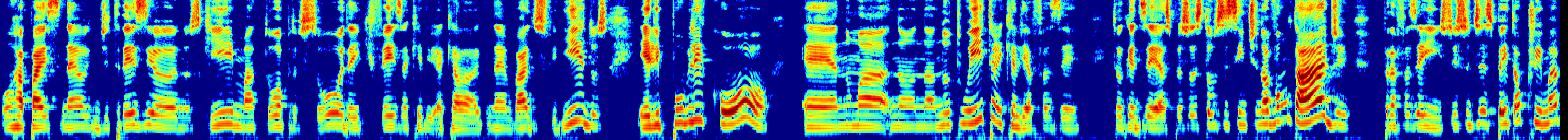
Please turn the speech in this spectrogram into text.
o rapaz né, de 13 anos que matou a professora e que fez aquele, aquela, né, vários feridos, ele publicou é, numa, no, na, no Twitter que ele ia fazer. Então, quer dizer, as pessoas estão se sentindo à vontade para fazer isso. Isso diz respeito ao clima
